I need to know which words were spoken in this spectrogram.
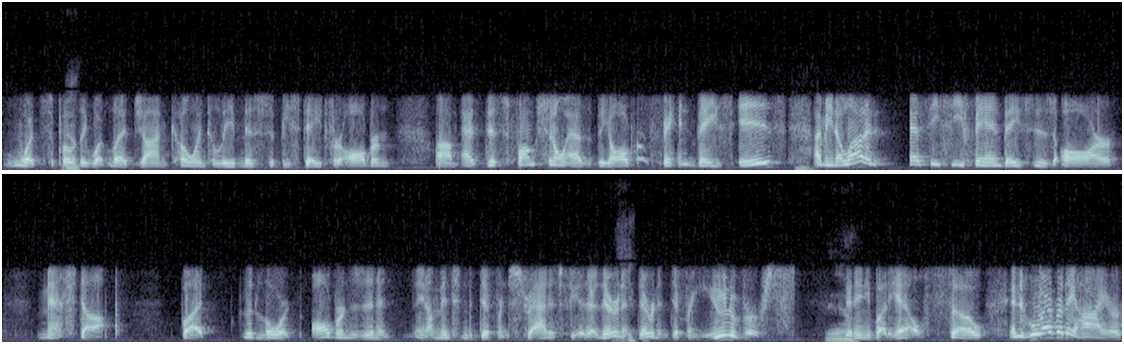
what supposedly yeah. what led John Cohen to leave Mississippi State for Auburn. Um, as dysfunctional as the Auburn fan base is, I mean, a lot of SEC fan bases are messed up, but good lord, Auburn is in a you know, I mentioned a different stratosphere. They're, they're in a they're in a different universe yeah. than anybody else. So, and whoever they hire,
